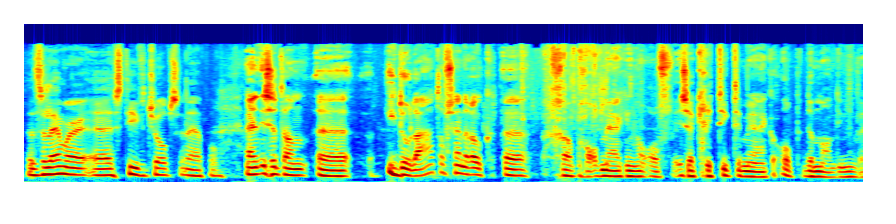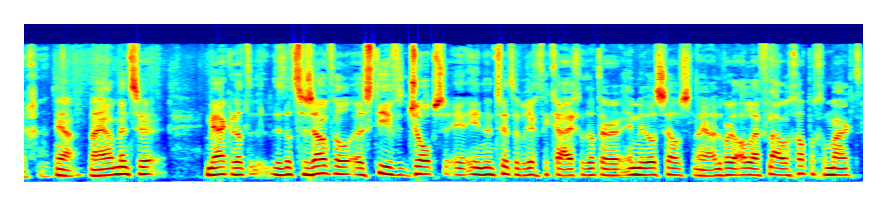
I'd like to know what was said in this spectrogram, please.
Dat is alleen maar uh, Steve Jobs en Apple. En is het dan uh, idolaat of zijn er ook grappige opmerkingen... of is er kritiek te merken op de man die nu weggaat? Ja, nou ja, mensen merken dat, dat ze zoveel Steve Jobs in hun Twitterberichten krijgen... dat er inmiddels zelfs, nou ja, er worden allerlei flauwe grappen gemaakt...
